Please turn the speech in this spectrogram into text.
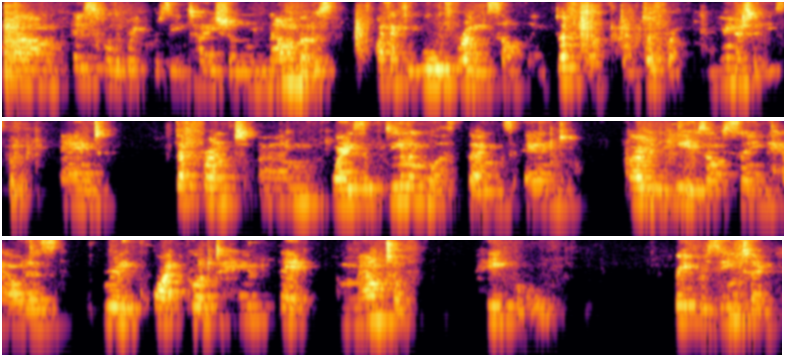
Um, as for the representation numbers, I think we all bring something different from different communities and different um, ways of dealing with things. And over the years, I've seen how it is really quite good to have that amount of people representing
